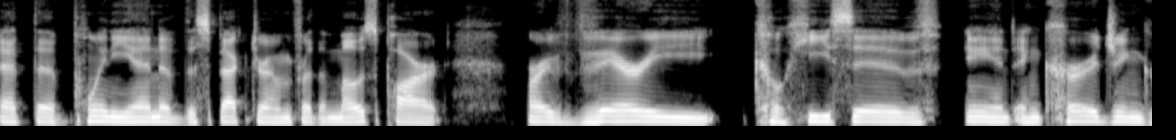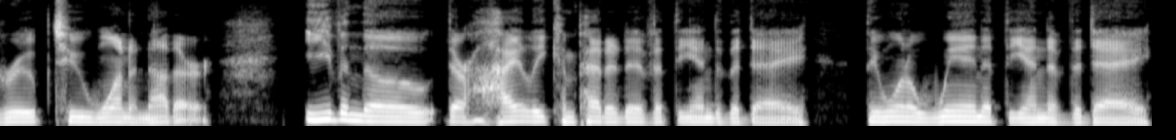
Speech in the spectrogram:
at the pointy end of the spectrum, for the most part, are a very cohesive and encouraging group to one another. Even though they're highly competitive at the end of the day, they want to win at the end of the day.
